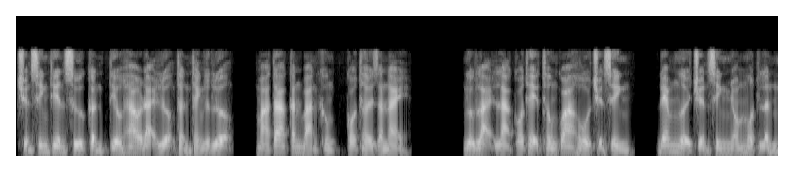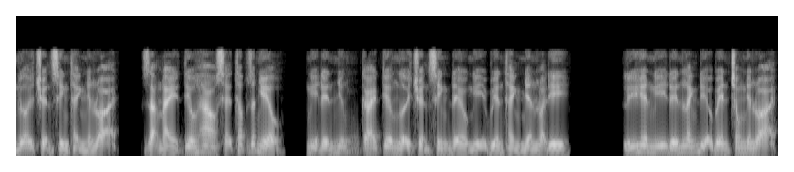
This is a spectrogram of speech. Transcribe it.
chuyển sinh thiên sứ cần tiêu hao đại lượng thần thánh lực lượng, mà ta căn bản không có thời gian này. Ngược lại là có thể thông qua hồ chuyển sinh, đem người chuyển sinh nhóm một lần nữa chuyển sinh thành nhân loại, dạng này tiêu hao sẽ thấp rất nhiều, nghĩ đến những cái kia người chuyển sinh đều nghĩ biến thành nhân loại đi. Lý hiên nghĩ đến lãnh địa bên trong nhân loại,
